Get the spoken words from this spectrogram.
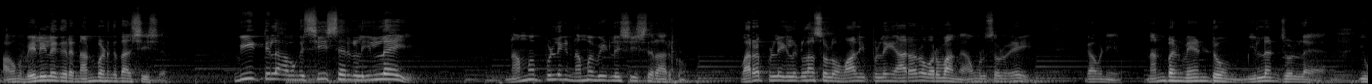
அவங்க வெளியில் இருக்கிற நண்பனுக்கு தான் சீசர். வீட்டில் அவங்க சீசர்கள் இல்லை. நம்ம பிள்ளைங்க நம்ம வீட்டில் சீசராக இருக்கணும். வர பிள்ளைகளுக்கெல்லாம் சொல்லுவோம் வாலி பிள்ளைங்க யாரோ வருவாங்க அவங்களுக்கு சொல்லுவோம் ஏய் கவனி நண்பன் வேண்டும் இல்லைன்னு சொல்ல. You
